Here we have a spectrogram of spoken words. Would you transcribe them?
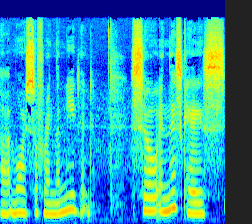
uh, more suffering than needed. So, in this case,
